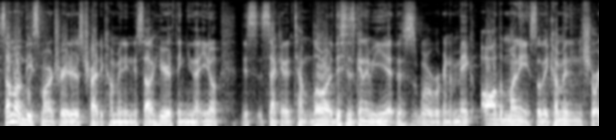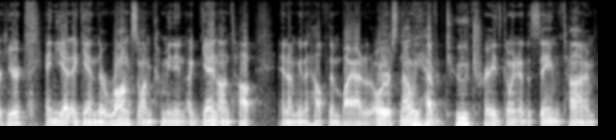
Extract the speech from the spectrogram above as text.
some of these smart traders tried to come in and sell here, thinking that you know this second attempt lower, this is going to be it. This is where we're going to make all the money. So they come in short here, and yet again they're wrong. So I'm coming in again on top, and I'm going to help them buy out of the order. So now we have two trades going at the same time,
